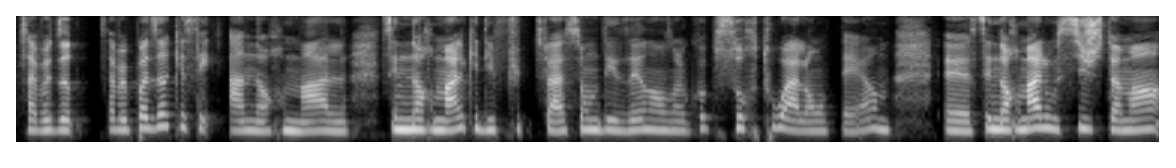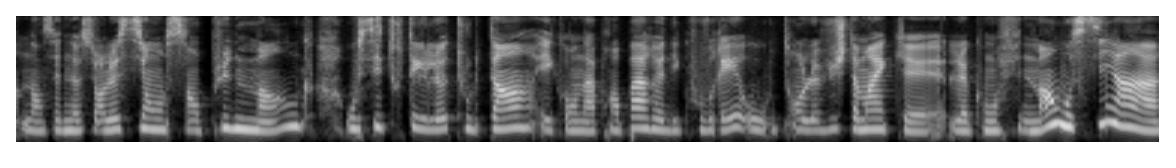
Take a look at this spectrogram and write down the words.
ça veut dire ça veut pas dire que c'est anormal. C'est normal qu'il y ait des fluctuations de désir dans un couple, surtout à long terme. Euh, c'est normal aussi, justement, dans cette notion-là, si on sent plus de manque ou si tout est là tout le temps et qu'on n'apprend pas à redécouvrir, ou on l'a vu justement avec euh, le confinement aussi, hein,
